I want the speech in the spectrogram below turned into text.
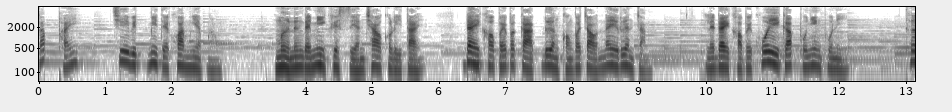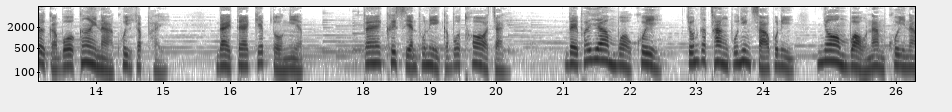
กับไผชีวิตมีแต่ความเงียบเงา มือหนึ่งได้มีคริสเตียนชาวเกาหลีใต้ได้เข้าไปประกาศเรื่องของพระเจ้าในเรื่อนจำและได้เข้าไปคุยกับผู้ยิ่งผู้นี้ เธอกับโบเกยหน้าคุยกับไผได้แต่เก็บตัวเงียบ แต่คริสเตียนผู้นี้กับโบท่อใจ ได้พยายามเว้าคุย จนกระทั่งผู้ยิ่งสาวผู้นี้ย่อมเว้าน้ำคุยน้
